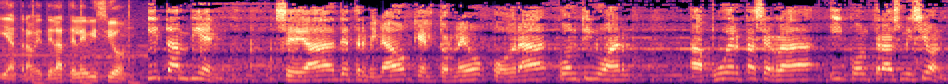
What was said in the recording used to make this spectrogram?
y a través de la televisión. Y también se ha determinado que el torneo podrá continuar a puerta cerrada y con transmisión,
